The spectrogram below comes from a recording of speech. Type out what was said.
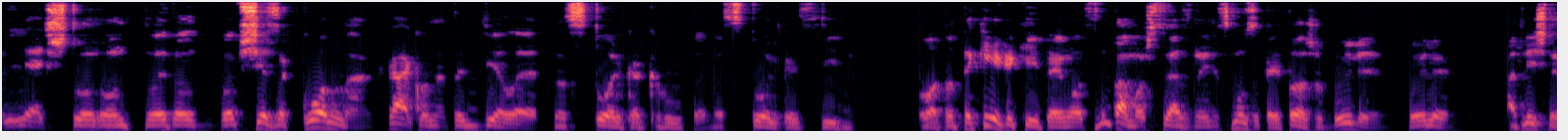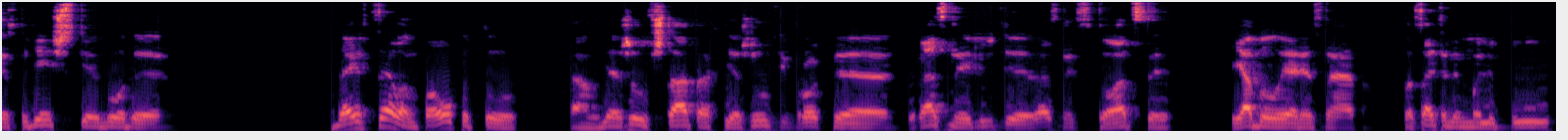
блядь, что он, он, ну, это вообще законно, как он это делает, настолько круто, настолько сильно. Вот, вот такие какие-то эмоции, ну, там, может, связанные с музыкой, тоже были, были. Отличные студенческие годы. Да и в целом, по опыту, там, я жил в Штатах, я жил в Европе, разные люди, разные ситуации. Я был, я не знаю, там, спасателем Малибу,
